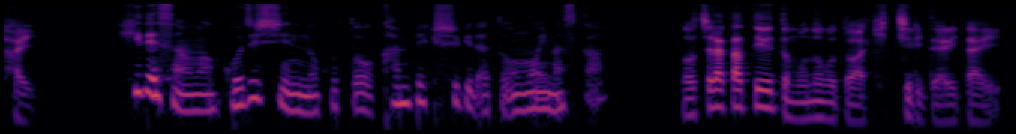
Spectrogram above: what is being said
はい。ヒデさんはご自身のことを完璧主義だと思いますか？どちらかというと物事はきっちりとやりたい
